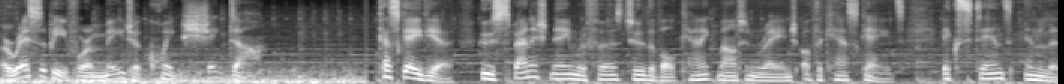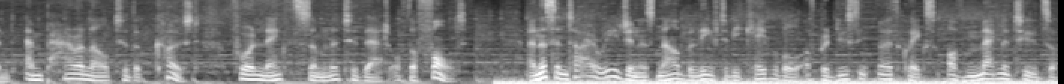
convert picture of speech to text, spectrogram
A recipe for a major quake shakedown. Cascadia, whose Spanish name refers to the volcanic mountain range of the Cascades, extends inland and parallel to the coast for a length similar to that of the fault. And this entire region is now believed to be capable of producing earthquakes of magnitudes of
